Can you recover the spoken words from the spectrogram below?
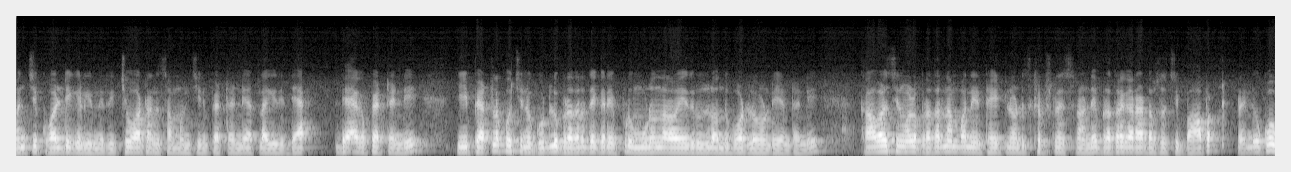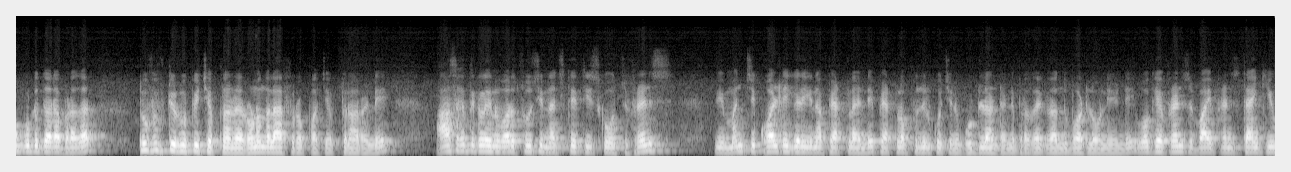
మంచి క్వాలిటీ కలిగింది రిచ్ వాటర్కి సంబంధించిన పెట్టండి. అట్లాగే ఇది డ్యా డ్యాగ పెట్టండి. ఈ పెట్టలకు వచ్చిన గుడ్లు బ్రదర్ దగ్గర ఎప్పుడు మూడు వందల అరవై ఐదు రోజులు అందుబాటులో ఉంటాయంటండి. కావాల్సిన వాళ్ళ బ్రదర్ నెంబర్ నేను టైట్లో డిస్క్రిప్షన్ ఇస్తున్నాను బ్రదర్ గారు అడ్రస్ వచ్చి బాపట్లండి ఒక్కో గుడ్డు ధర బ్రదర్ టూ ఫిఫ్టీ రూపీస్ చెప్తున్నారు రెండు వందల యాభై రూపాయలు చెప్తున్నారండి. ఆసక్తి కలిగిన వారు చూసి నచ్చితే తీసుకోవచ్చు ఫ్రెండ్స్. ఇవి మంచి క్వాలిటీ కలిగిన పెట్టలు అండి పెట్టలో పుజులకు వచ్చిన గుడ్లు అంటండి బ్రదర్ దగ్గర అందుబాటులో ఉన్నాయండి. Okay friends bye friends thank you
